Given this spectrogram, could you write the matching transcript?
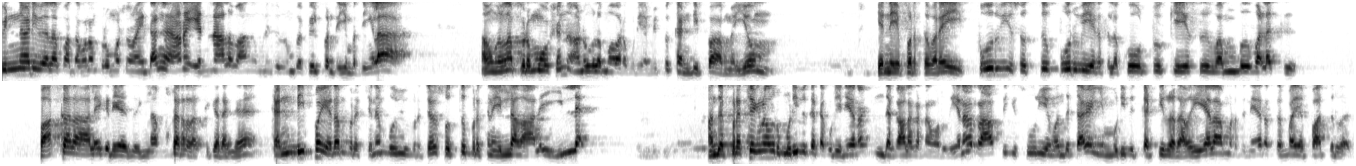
பின்னாடி வேலை பார்த்தவங்க ப்ரொமோஷன் வாங்கிட்டாங்க. ஆனால் என்னால் வாங்க முடியும் சொல்லி ரொம்ப ஃபீல் பண்ணுறீங்க பார்த்தீங்களா அவங்கெல்லாம் ப்ரொமோஷன் அனுகூலமாக வரக்கூடிய அமைப்பு கண்டிப்பாக அமையும். என்னைய பொறுத்தவரை பூர்வீக சொத்து பூர்வீக இடத்துல கோர்ட்டு கேஸு வம்பு வழக்கு பார்க்காத ஆளே கிடையாதுங்களா மகர ராசிக்காரங்க. கண்டிப்பா இடம் பிரச்சனை பூமி பிரச்சனை சொத்து பிரச்சனை இல்லாத ஆளே இல்லை. அந்த பிரச்சனைலாம் ஒரு முடிவு கட்டக்கூடிய நேரம் இந்த காலகட்டம் வருது. ஏன்னா ராசிக்கு சூரியன் வந்துட்டாங்க இங்க முடிவு கட்டிடுவார். அவர் ஏழாம் இடத்து நேர செவ்வாயை பார்த்துருவார்.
